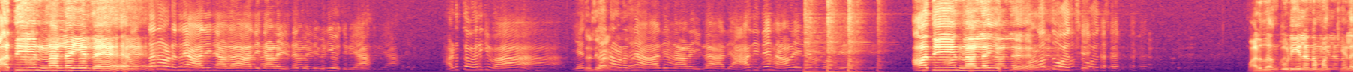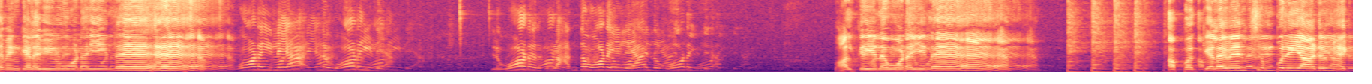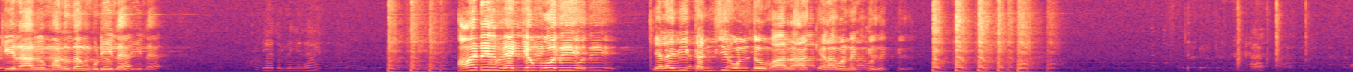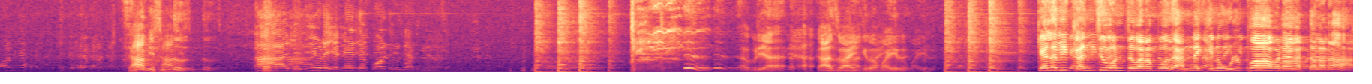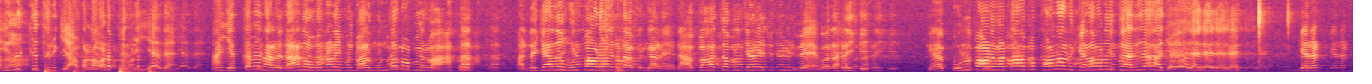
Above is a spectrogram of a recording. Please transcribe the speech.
அதி நலையிலே எத்தனை உடனே ஆதி நாளா ஆதி நாளை என்ன சொல்லி விடிய வச்சிருவியா அடுத்த வரைக்கும் வா. எத்தனை. உடனே ஆதி நாளையில ஆதி ஆதிதே நாளையிலன்னு போச்சு. அதி நலையிலே குழந்து போச்சு. மருதங்குடியில நம்ம கிழவன் கிளவி ஓடையில. ஓடை இல்லையா இல்ல ஓடை இல்லையா இல்ல ஓடை இருக்கும்ல அந்த ஓடை இல்லையா இல்ல ஓடை இல்லையா வாழ்க்கையில ஓடையில. அப்ப கிழவன் செம்புரியாடு மேய்க்கிறாரு மருதங்குடியில. ஆடு மேய்க்கும் போது கிளவி கஞ்சி கொண்டு வாரா கிழவனுக்கு. சாமி சுண்டு அப்படியா? காசு வாங்கிக்கிறோம் மயிறு. கிளவி கஞ்சு கொண்டு வரும்போது அன்னைக்குன்னு உள்பாவட கட்டலடா. இருக்கு திருக்கி அவளோட நான் எத்தனை நாள்? நானும் ஒவ்வொரு நாளும் இப்படி முண்டமா போயிருவா. அன்னைக்காவது உள்பாவடையாவது கட்டாப்பிருக்காளே நான் பார்த்த அப்புறம் சேலையை சுத்தி விடுவேன் ஒரு நாளைக்கு. கே- உள்பாவடை கட்டாம போனா ஐயோ, ஐயோ. கிழ-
